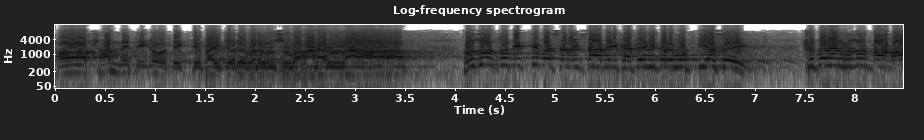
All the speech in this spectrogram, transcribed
সব সামনে থেকেও দেখতে পাই। জোরে বলুন সুবাহান আল্লাহ হুজুর তো দেখতে পাচ্ছেন, ওই সাহাবির কাছের ভিতরে মূর্তি আছে। সুতরাং হুজুর বারবার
